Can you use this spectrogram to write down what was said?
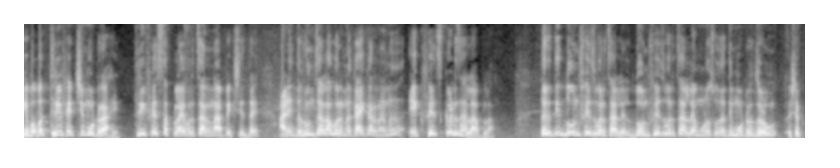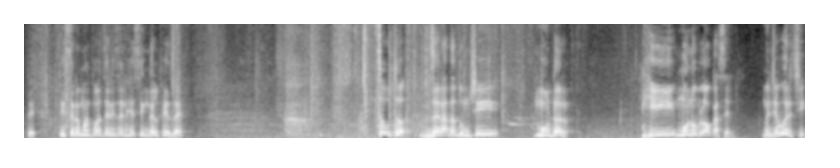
की बाबा थ्री फेजची मोटर आहे. थ्री फेज सप्लायवर चालणं अपेक्षित आहे. आणि धरून चाला वरनं काय कारणानं एक फेज कट झाला आपला. तर ती दोन फेजवर चालेल. दोन फेजवर चालल्यामुळं सुद्धा ती मोटर जळू शकते. तिसरं महत्त्वाचं रिझन हे सिंगल फेज आहे. चौथं जर आता तुमची मोटर ही मोनोब्लॉक असेल म्हणजे वरची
